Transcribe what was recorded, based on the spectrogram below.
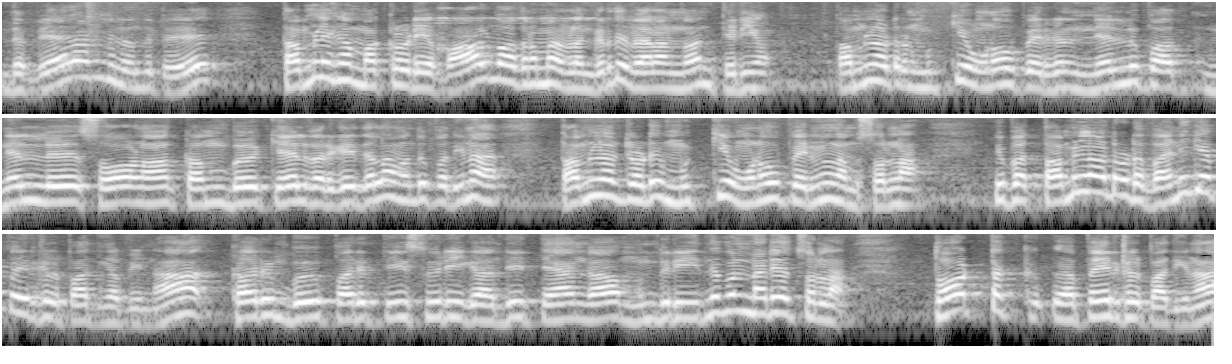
இந்த வேளாண்மையில் வந்துட்டு தமிழக மக்களுடைய வாழ்வாதாரமாக விளங்குறது வேளாண்மை தான் தெரியும். தமிழ்நாட்டின் முக்கிய உணவுப் பயிர்கள் நெல் பா நெல் சோளம் கம்பு கேழ்வரகு இதெல்லாம் வந்து பார்த்திங்கன்னா தமிழ்நாட்டோட முக்கிய உணவுப் பயிர்கள் நம்ம சொல்லலாம். இப்போ தமிழ்நாட்டோட வணிக பயிர்கள் பார்த்திங்க அப்படின்னா கரும்பு பருத்தி சூரியகாந்தி தேங்காய் முந்திரி இந்த மாதிரி நிறைய சொல்லலாம். தோட்ட பயிர்கள் பார்த்திங்கன்னா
